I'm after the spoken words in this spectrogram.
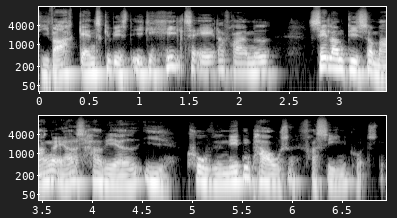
De var ganske vist ikke helt teaterfremmede, selvom de så mange af os har været i covid-19-pause fra scenekunsten.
